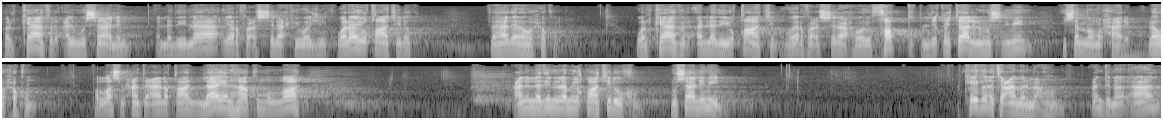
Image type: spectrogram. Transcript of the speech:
فالكافر المسالم الذي لا يرفع السلاح في وجهك ولا يقاتلك فهذا له حكم. والكافر الذي يقاتل ويرفع السلاح ويخطط لقتال المسلمين يسمى محارب له حكم. فالله سبحانه وتعالى قال لا ينهاكم الله عن الذين لم يقاتلوكم. مسالمين. كيف نتعامل معهم؟ عندنا الآن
